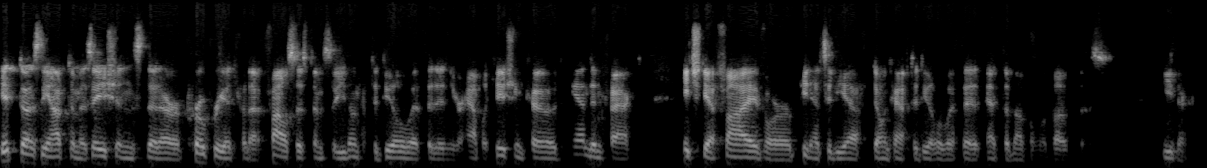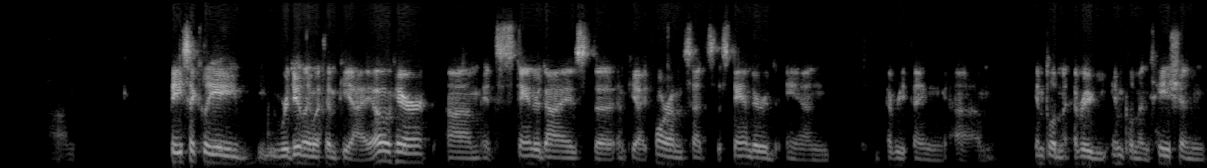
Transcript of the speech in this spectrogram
it does the optimizations that are appropriate for that file system so you don't have to deal with it in your application code. And in fact, HDF5 or PNetCDF don't have to deal with it at the level above this either. Um, basically, we're dealing with MPIO here. Um, it's standardized. The MPI forum sets the standard and everything, um, implement every implementation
